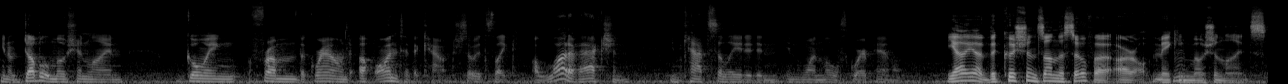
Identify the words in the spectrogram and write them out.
you know double motion line going from the ground up onto the couch. So it's like a lot of action encapsulated in, in one little square panel. Yeah, yeah. The cushions on the sofa are making motion lines.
